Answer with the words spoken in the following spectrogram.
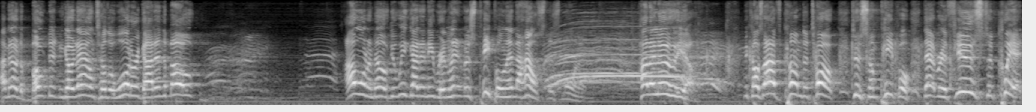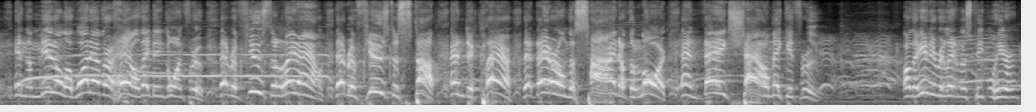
I mean, no, the boat didn't go down until the water got in the boat. I want to know do we got any relentless people in the house this morning? Hallelujah. Because I've come to talk to some people that refuse to quit in the middle of whatever hell they've been going through, that refuse to lay down, that refuse to stop and declare that they are on the side of the Lord and they shall make it through. Are there any relentless people here?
